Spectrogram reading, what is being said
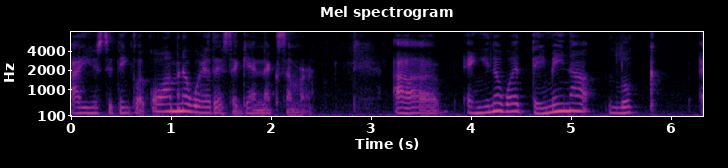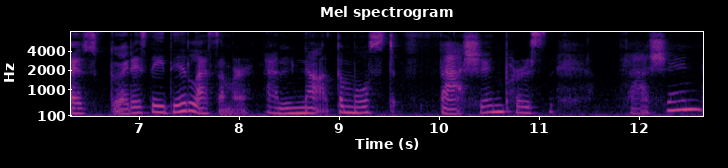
I used to think like, oh, I'm gonna wear this again next summer. Uh, and you know what? They may not look as good as they did last summer. I'm not the most fashion person. Fashion?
